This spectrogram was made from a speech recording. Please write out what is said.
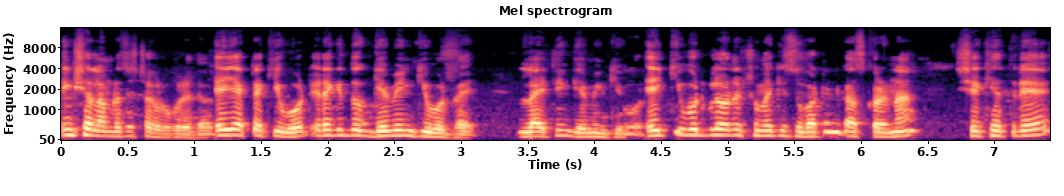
ইনশাল্লাহ আমরা চেষ্টা করব করে দেওয়ার। এই একটা কিবোর্ড এটা কিন্তু গেমিং কিবোর্ড ভাই। লাইটিং গেমিং কিবোর্ড এই কিবোর্ডগুলো অনেক সময় কিছু বাটন কাজ করে না। সেক্ষেত্রে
